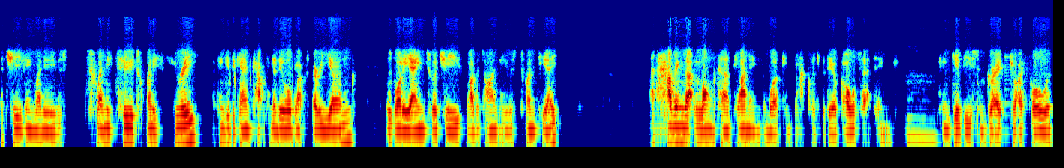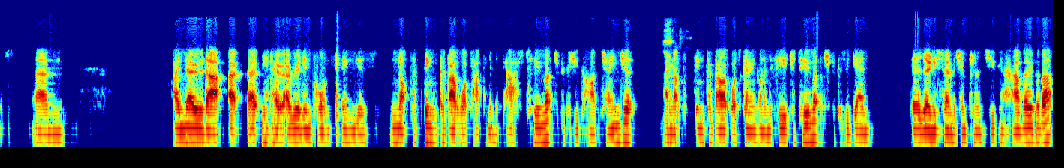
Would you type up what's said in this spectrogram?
achieving when he was 22, 23, I think he became captain of the All Blacks very young, was what he aimed to achieve by the time he was 28. And having that long term planning and working backwards with your goal setting mm. can give you some great drive forwards. Um, I know that uh, uh, you know a really important thing is not to think about what's happened in the past too much because you can't change it, and not to think about what's going on in the future too much because again, there's only so much influence you can have over that.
